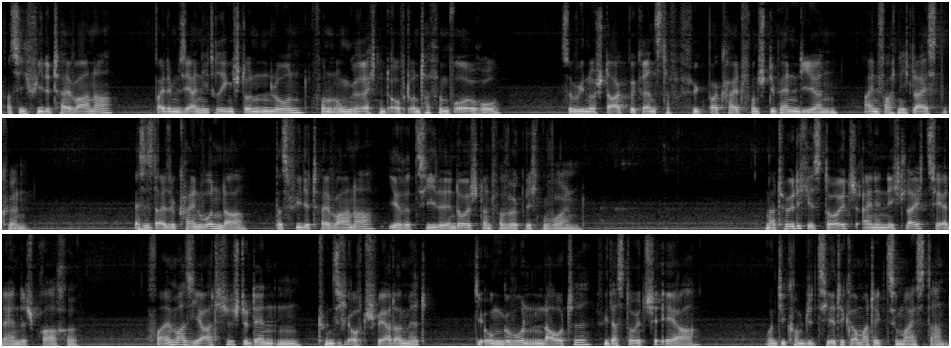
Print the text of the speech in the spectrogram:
was sich viele Taiwaner bei dem sehr niedrigen Stundenlohn von umgerechnet oft unter 5 Euro sowie nur stark begrenzter Verfügbarkeit von Stipendien einfach nicht leisten können. Es ist also kein Wunder, dass viele Taiwaner ihre Ziele in Deutschland verwirklichen wollen. Natürlich ist Deutsch eine nicht leicht zu erlernende Sprache. Vor allem asiatische Studenten tun sich oft schwer damit, die ungewohnten Laute wie das deutsche R und die komplizierte Grammatik zu meistern.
